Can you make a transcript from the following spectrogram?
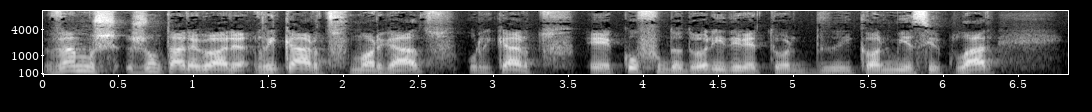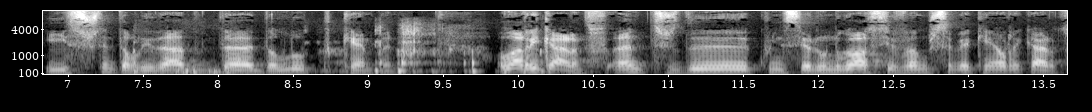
Vamos juntar agora Ricardo Morgado. O Ricardo é cofundador e diretor de Economia Circular e Sustentabilidade da, da Loop Company. Olá, Ricardo. Antes de conhecer o negócio, vamos saber quem é o Ricardo.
